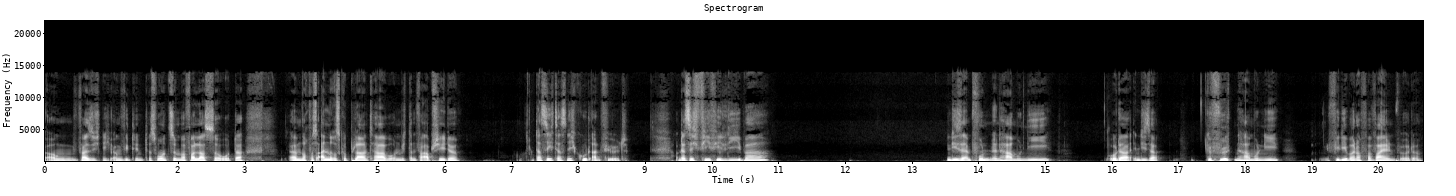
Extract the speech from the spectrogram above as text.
weiß ich nicht, irgendwie den, das Wohnzimmer verlasse oder ähm, noch was anderes geplant habe und mich dann verabschiede, dass sich das nicht gut anfühlt. Und dass ich viel, viel lieber in dieser empfundenen Harmonie oder in dieser gefühlten Harmonie viel lieber noch verweilen würde.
